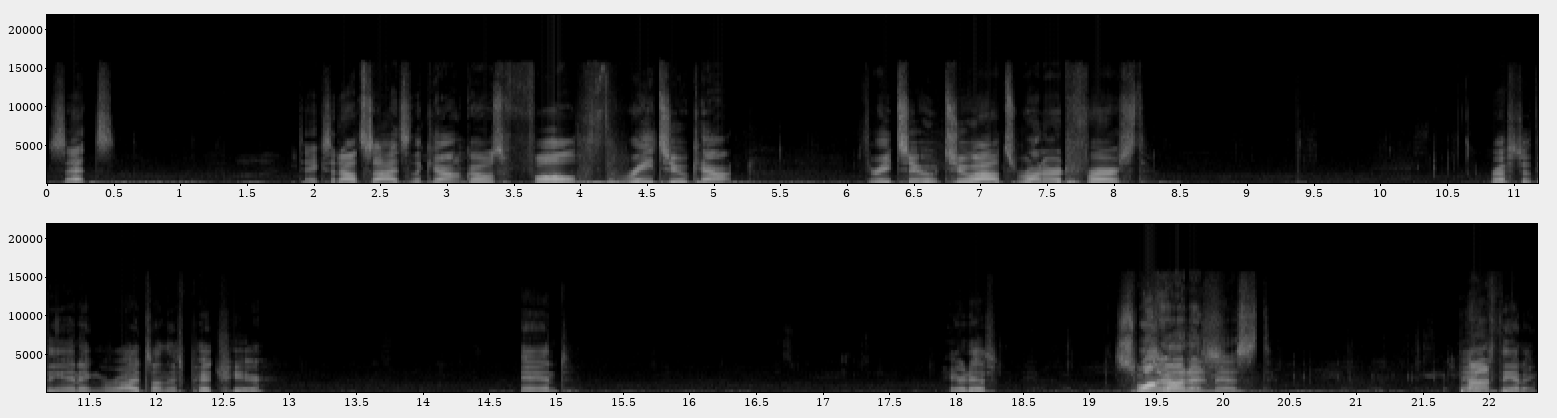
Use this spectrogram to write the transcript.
sets, takes it outside. So the count goes full. 3-2 count. 3-2, two outs, runner at first. Rest of the inning rides on this pitch here. And here it is. Swung on and missed. Pound the inning.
